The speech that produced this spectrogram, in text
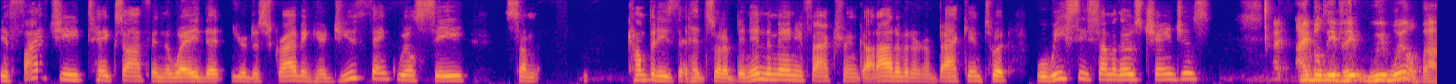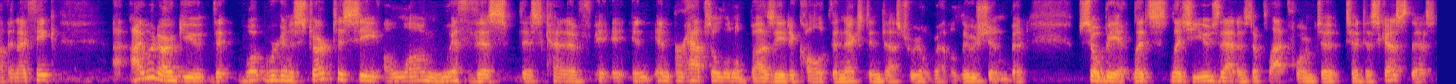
If 5g takes off in the way that you're describing here do you think we'll see some companies that had sort of been into manufacturing got out of it and are back into it Will we see some of those changes? I, believe that we will, Bob. And I think I would argue that what we're going to start to see along with this, this kind of, and perhaps a little buzzy to call it the next industrial revolution, but so be it. Let's let's use that as a platform to to discuss this.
